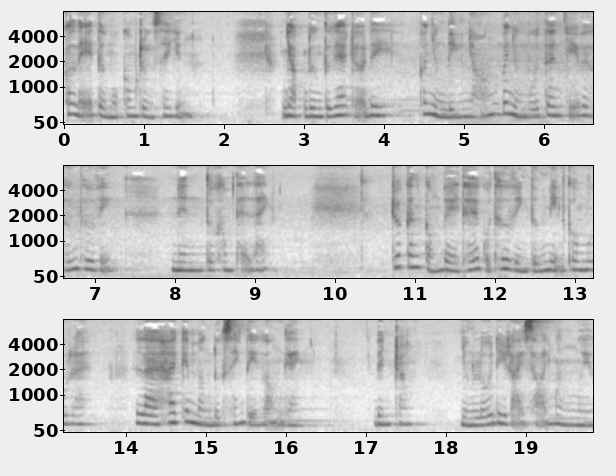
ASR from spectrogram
Có lẽ từ một công trường xây dựng. Dọc đường từ ga trở đi, có những điện nhỏ với những mũi tên chỉ về hướng thư viện, nên tôi không thể lạc trước cánh cổng bề thế của thư viện tưởng niệm Komura là hai cái mần được sáng tỉa gọn gàng. Bên trong, những lối đi rải sỏi ngoằn ngoèo,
